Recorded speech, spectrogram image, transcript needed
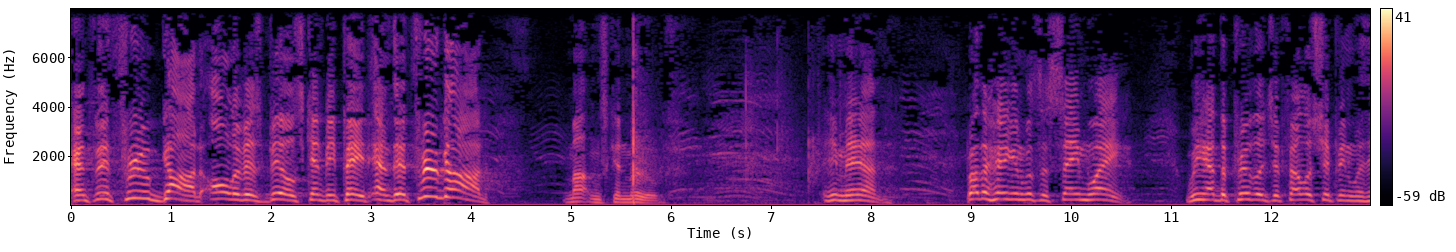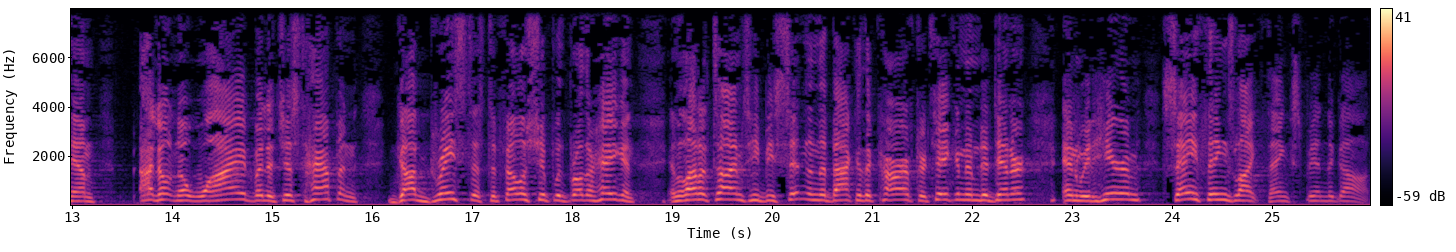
and that through God all of his bills can be paid and that through God mountains can move. Amen. Brother Hagin was the same way. We had the privilege of fellowshipping with him. I don't know why, but it just happened. God graced us to fellowship with Brother Hagin. And a lot of times he'd be sitting in the back of the car after taking him to dinner, and we'd hear him say things like, Thanks be unto God,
